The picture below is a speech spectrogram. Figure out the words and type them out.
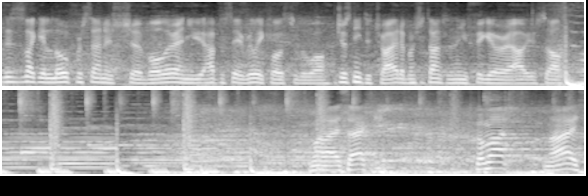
This is like a low percentage uh, boulder and you have to stay really close to the wall. You Just need to try it a bunch of times and then you figure it out yourself. Come on, Isaac. Come on. Nice.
